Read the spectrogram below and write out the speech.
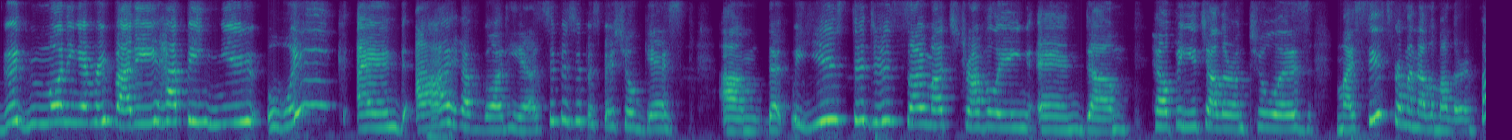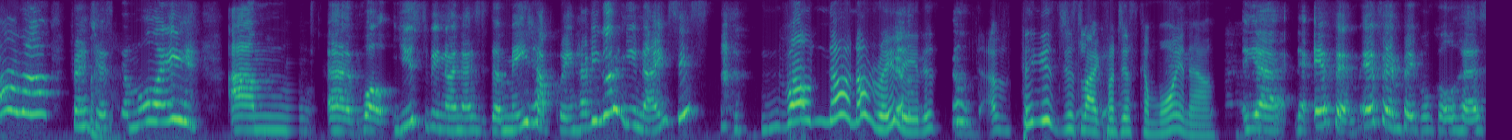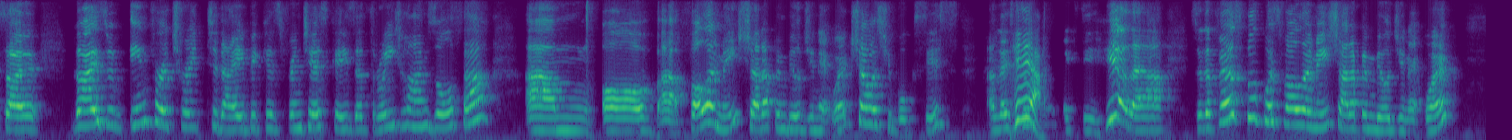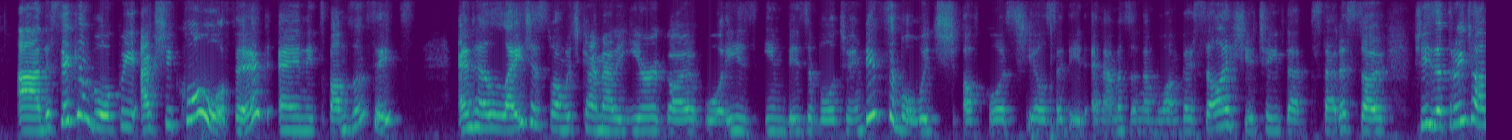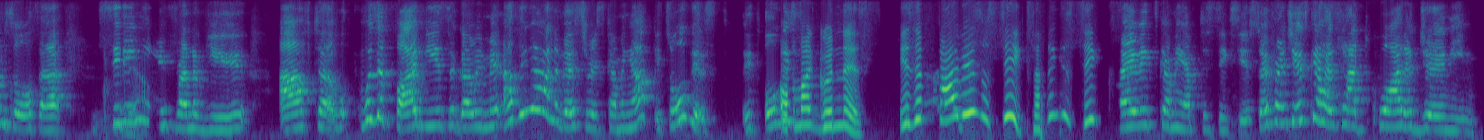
Good morning, everybody. Happy new week. And I have got here a super, super special guest um, that we used to do so much traveling and um, helping each other on tours. My sis from another mother and father, Francesca Moy, um, uh, well, used to be known as the Meetup Queen. Have you got a new name, sis? Well, no, not really. This, I think it's just like Francesca Moy now. Yeah, the FM, FM people call her. So, guys, we're in for a treat today because Francesca is a three times author um, of uh, Follow Me, Shut Up and Build Your Network. Show us your book, sis. And they here. Here they are. So the first book was Follow Me, Shut Up and Build Your Network. Uh, the second book we actually co-authored, and it's Bums on Seats. And her latest one, which came out a year ago, is Invisible to Invincible, which of course she also did an Amazon number one bestseller. She achieved that status. So she's a three times author sitting yeah. in front of you after was it five years ago we met? I think our anniversary is coming up. It's August. It's oh August. Oh my goodness. Is it five years or six? I think it's six. Maybe it's coming up to six years. So Francesca has had quite a journey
